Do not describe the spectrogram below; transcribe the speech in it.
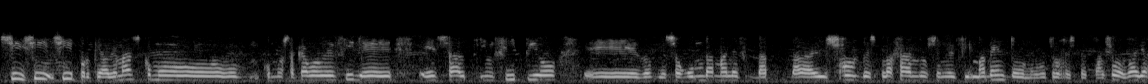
Sí, sí, sí, porque además, como, como os acabo de decir, eh, es al principio eh, donde según va, va, el sol desplazándose en el firmamento, nosotros respecto al sol, vaya,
